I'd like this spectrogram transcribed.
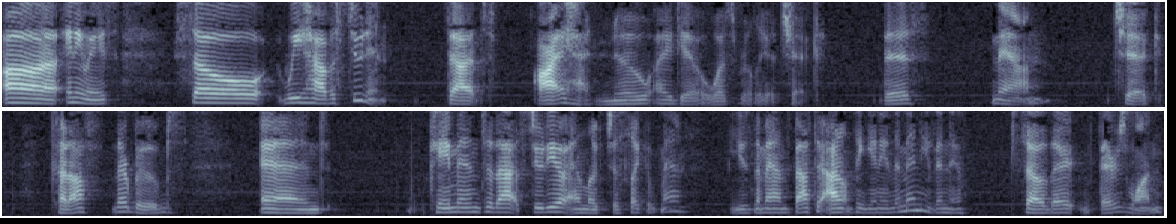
Uh, anyways, so we have a student that's I had no idea was really a chick. This man, chick, cut off their boobs and came into that studio and looked just like a man. Used the man's bathroom. I don't think any of the men even knew. So there, there's one.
